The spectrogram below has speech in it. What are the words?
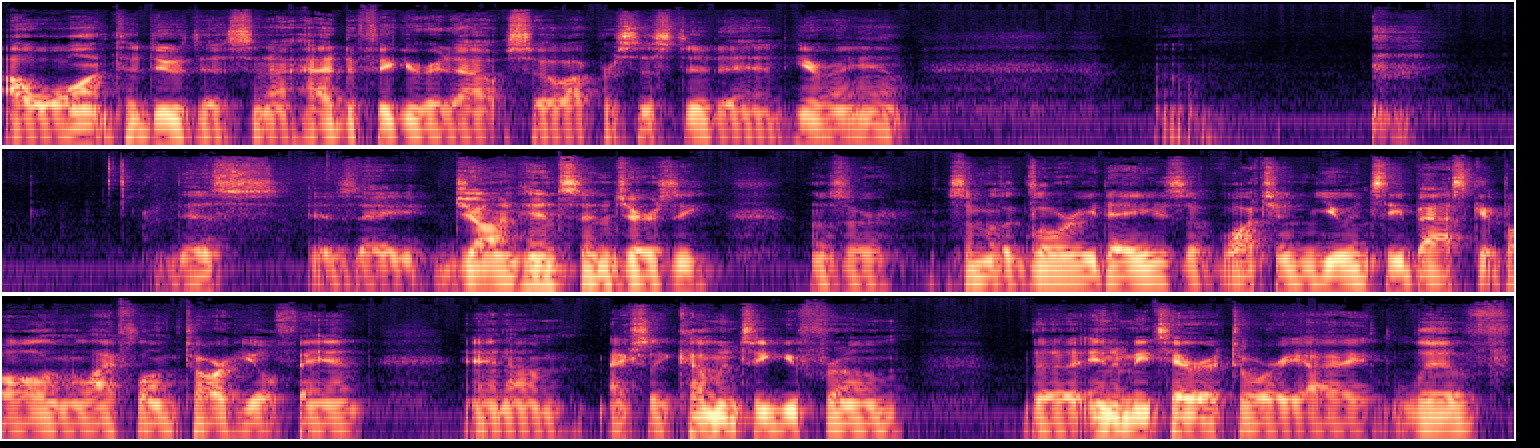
I want to do this and I had to figure it out, so I persisted and here I am. Um, this is a John Henson jersey. Those are some of the glory days of watching UNC basketball. I'm a lifelong Tar Heel fan, and I'm actually coming to you from the enemy territory. I live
